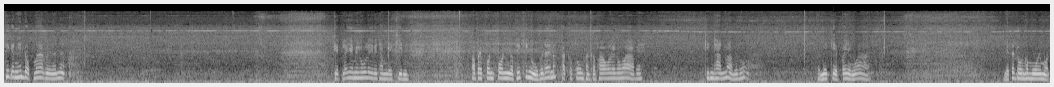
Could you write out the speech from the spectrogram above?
พริกอันนี้ดกมากเลยนะเนี่ยเก็บแล้วยังไม่รู้เลยไปทำอะไรกิน เอาไปปนๆกับพริกขี้หนูก็ได้นะผัดกระเพงผัดกะเพราอะไรก็ว่าไป กินทันเปล่าไม่รู้ แต่ไม่เก็บก็อย่างว่า เดี๋ยวก็โดนขโมยหมด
